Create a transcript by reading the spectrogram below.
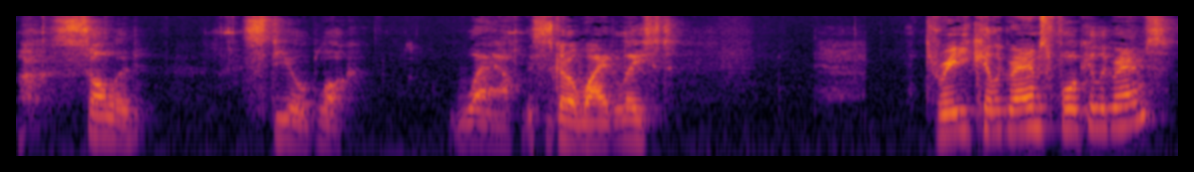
solid steel block. Wow, this has got to weigh at least three kilograms, four kilograms.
